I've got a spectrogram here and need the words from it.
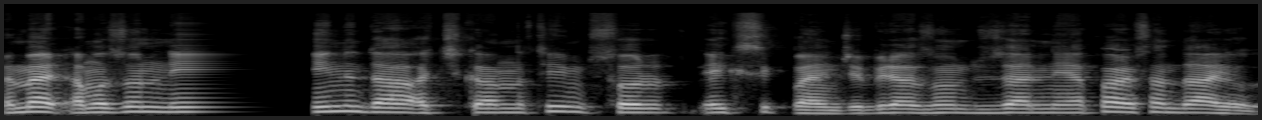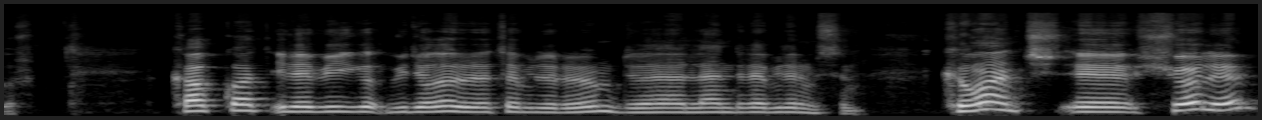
Ömer Amazon neyini daha açık anlatayım? Soru eksik bence. Biraz onu düzenli yaparsan daha iyi olur. CapCut ile videolar üretebiliyorum. Değerlendirebilir misin? Kıvanç e, şöyle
